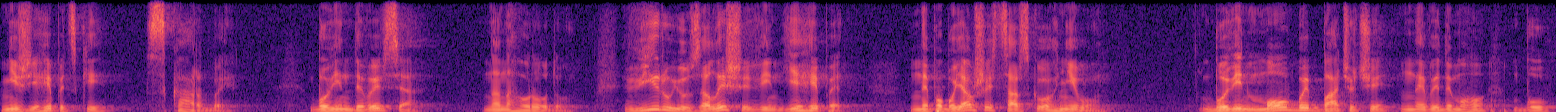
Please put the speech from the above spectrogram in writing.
ніж єгипетські скарби, бо він дивився на нагороду. Вірою залишив він Єгипет, не побоявшись царського гніву, бо він, мов би, бачачи невидимого, був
